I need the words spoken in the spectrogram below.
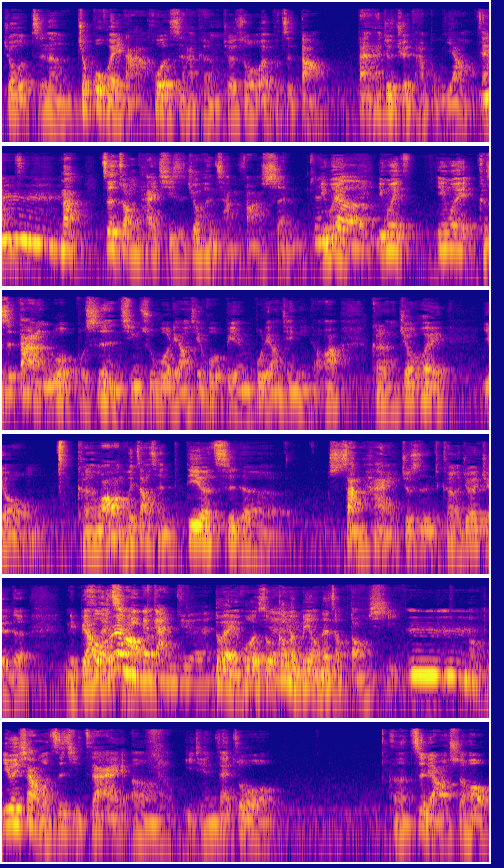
就只能就不回答，或者是他可能就会说我也不知道。但他就觉得他不要这样子，嗯、那这状态其实就很常发生，因为因为因为，可是大人如果不是很清楚或了解，或别人不了解你的话，可能就会有，可能往往会造成第二次的伤害，就是可能就会觉得你不要再吵了，你的感觉，对，或者说根本没有那种东西，嗯嗯。嗯，因为像我自己在呃以前在做呃治疗的时候，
